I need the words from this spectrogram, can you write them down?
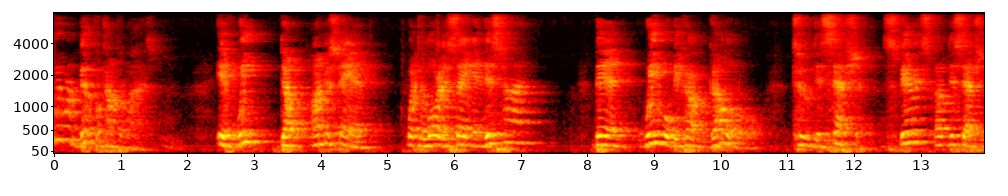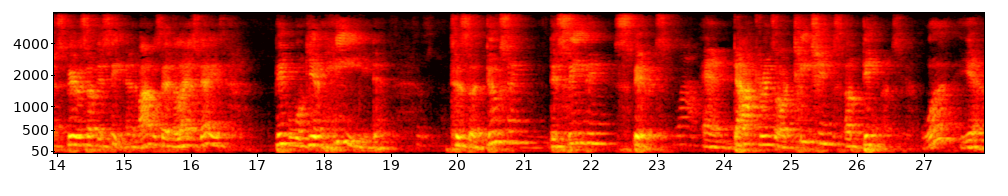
we weren't built for compromise. If we don't understand what the Lord is saying in this time, then we will become gullible to deception. Spirits of deception, spirits of deceit. And the Bible said in the last days, people will give heed to seducing, deceiving spirits Wow. and doctrines or teachings of demons. What? Yeah.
